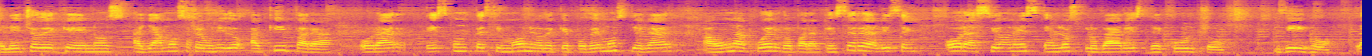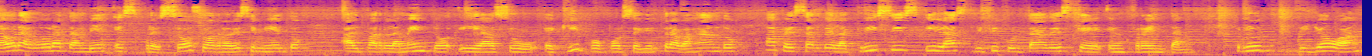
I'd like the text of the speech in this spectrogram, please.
El hecho de que nos hayamos reunido aquí para orar es un testimonio de que podemos llegar a un acuerdo para que se realicen oraciones en los lugares de culto. Dijo, la oradora también expresó su agradecimiento al Parlamento y a su equipo por seguir trabajando a pesar de la crisis y las dificultades que enfrentan. Ruth Villoa,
